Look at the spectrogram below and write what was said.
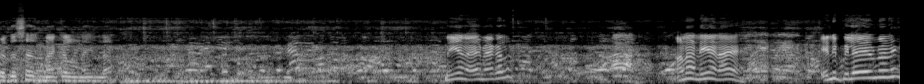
పెద్ద సైజ్ మేకలు ఉన్నాయి ఇలా నీయేనా మేకలు? అన్నా నీయేనా ఎన్ని పిల్లలు ఉన్నాయి?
